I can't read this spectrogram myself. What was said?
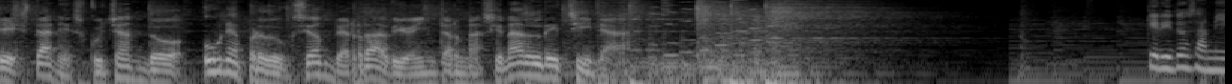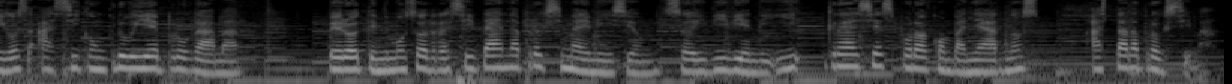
Están escuchando una producción de Radio Internacional de China. Queridos amigos, así concluye el programa. Pero tenemos otra cita en la próxima emisión. Soy Vivian y gracias por acompañarnos. Hasta la próxima.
